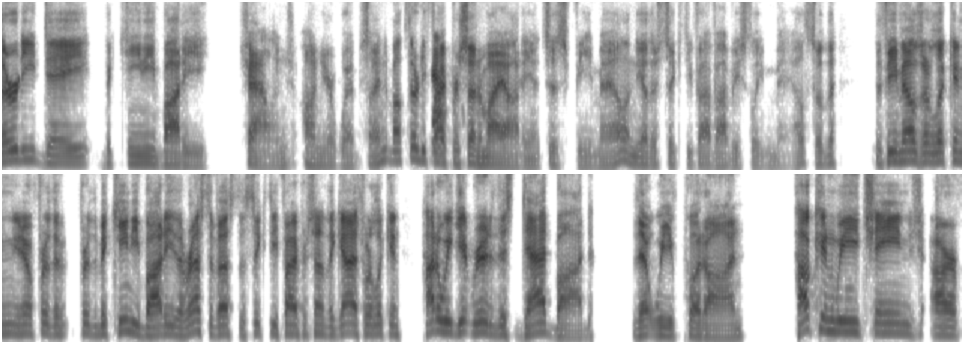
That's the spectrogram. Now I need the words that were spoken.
30 day bikini body challenge on your website. And about 35% of my audience is female and the other 65 obviously male. So the the females are looking, you know, for the for the bikini body. The rest of us, the 65% of the guys, we're looking, how do we get rid of this dad bod that we've put on? how can we change our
